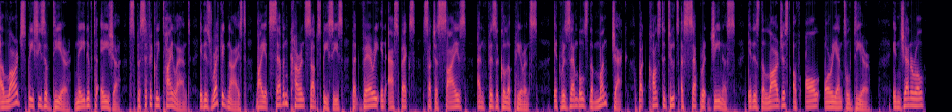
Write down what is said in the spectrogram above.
A large species of deer native to Asia, specifically Thailand, it is recognized by its seven current subspecies that vary in aspects such as size and physical appearance. It resembles the muntjac, but constitutes a separate genus. It is the largest of all oriental deer. In general,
